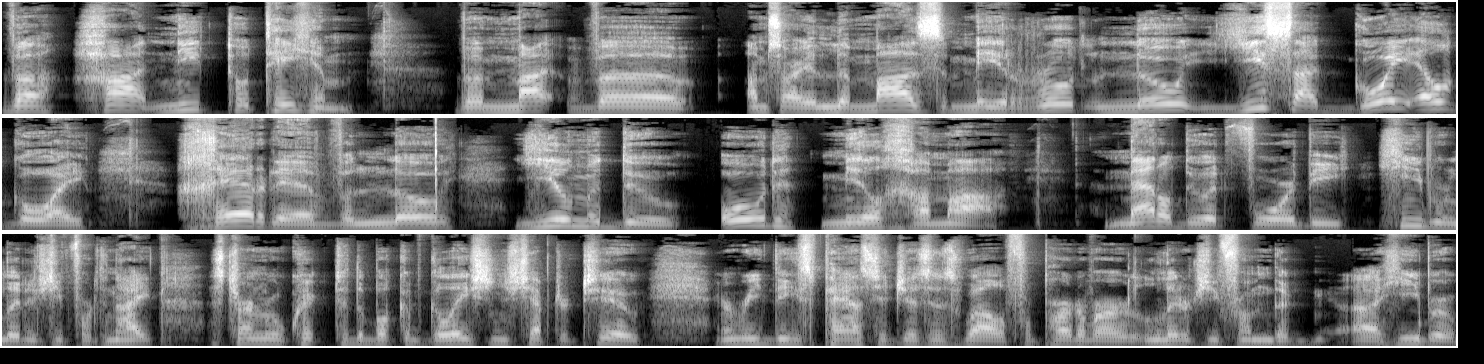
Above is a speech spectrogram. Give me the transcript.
והניתותיהם, ו... I'm sorry, למזמרות לא יישא גוי אל גוי, חרב לא ילמדו עוד מלחמה. And that'll do it for the Hebrew liturgy for tonight. Let's turn real quick to the book of Galatians, chapter 2, and read these passages as well for part of our liturgy from the uh, Hebrew.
